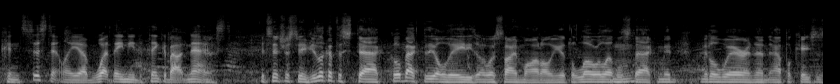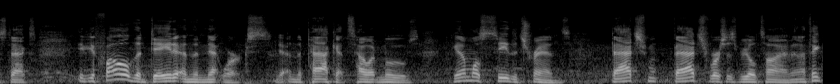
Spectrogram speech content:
consistently of what they need to think about next. It's interesting, if you look at the stack, go back to the old 80s OSI model, you get the lower level Mm-hmm. stack, mid, middleware, and then application stacks. If you follow the data and the networks, Yeah. and the packets, how it moves, you can almost see the trends. Batch, batch versus real time, and I think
